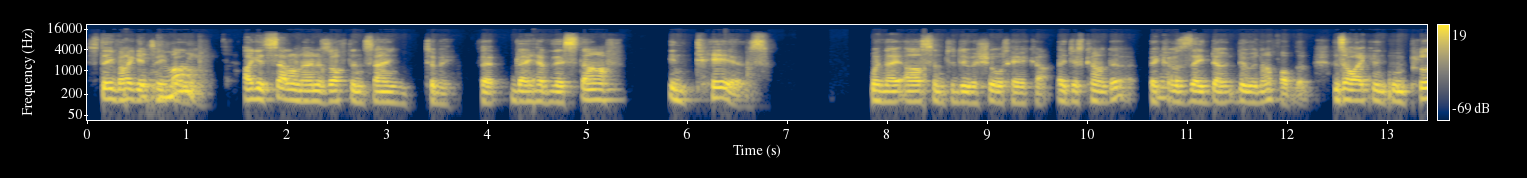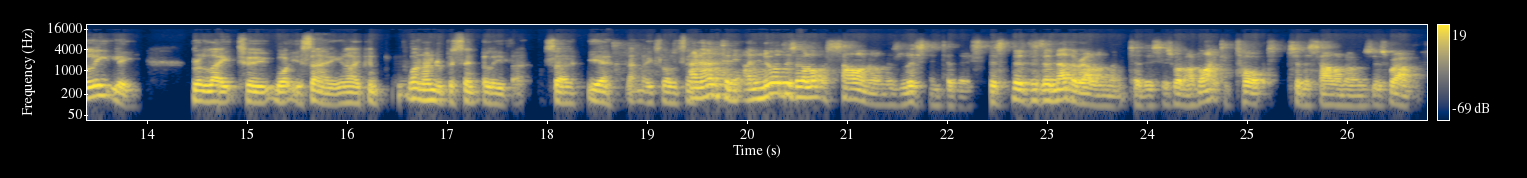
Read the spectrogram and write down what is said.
Steve, I get it's people, money. I get salon owners often saying to me that they have their staff in tears when they ask them to do a short haircut. They just can't do it because yeah. they don't do enough of them. And so I can completely relate to what you're saying, and I can 100% believe that. So yeah, that makes a lot of sense. And Anthony, I know there's a lot of salon owners listening to this. There's, there's another element to this as well. I'd like to talk to the salon owners as well.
